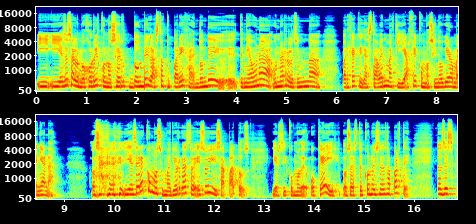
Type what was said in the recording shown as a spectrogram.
y, y, ese es a lo mejor el conocer dónde gasta tu pareja, en dónde eh, tenía una, una relación, una pareja que gastaba en maquillaje como si no hubiera mañana. O sea, y ese era como su mayor gasto, eso y zapatos. Y así como de, ok, o sea, estoy conociendo esa parte. Entonces,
